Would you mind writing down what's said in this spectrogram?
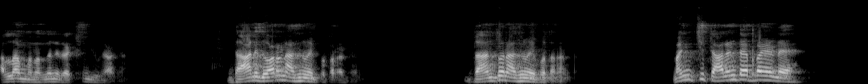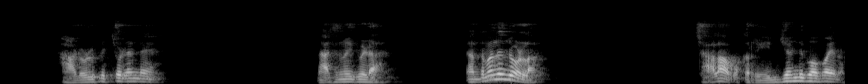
అల్లా మనందరినీ రక్షించుగాక. దాని ద్వారా నాశనం అయిపోతారంట. దాంతో నాశనం అయిపోతారంట. మంచి టాలెంట్ అబ్బాయి అండి ఆడోళ్ళు పిచ్చోడండి. నాశనం అయిపోయాడా? ఎంతమందిని చూడాల? చాలా ఒక రేంజ్ అండి బాబు ఆయన.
